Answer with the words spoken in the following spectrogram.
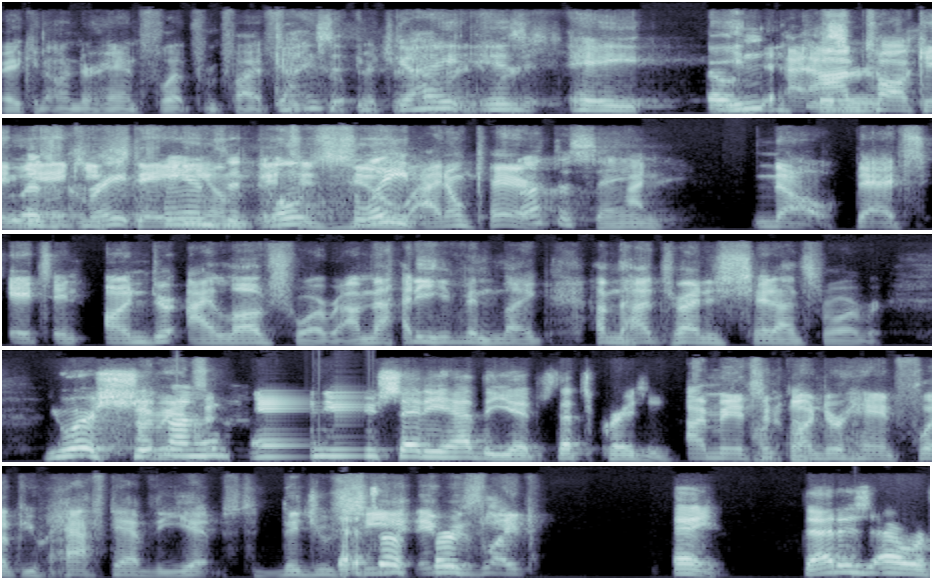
make an underhand flip from five feet Guys, to guy is first? a. Oh, so, infielder I- I'm talking Yankee Stadium. hands that It's don't a zoo. sleep. I don't care. Not the same. No, that's it's an under. I love Schwarber. I'm not even like I'm not trying to shit on Schwarber. You are shitting mean, on it's him, and you said he had the yips. That's crazy. I mean, it's an Okay. underhand flip. You have to have the yips. Did you That's see our it? It was like Hey, that is our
